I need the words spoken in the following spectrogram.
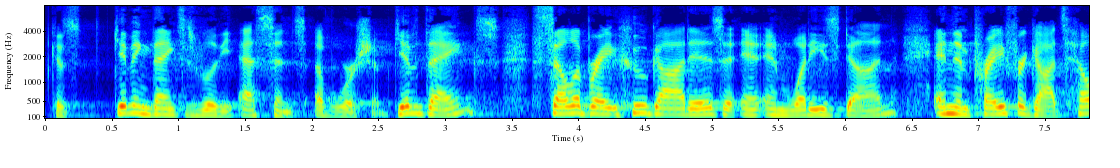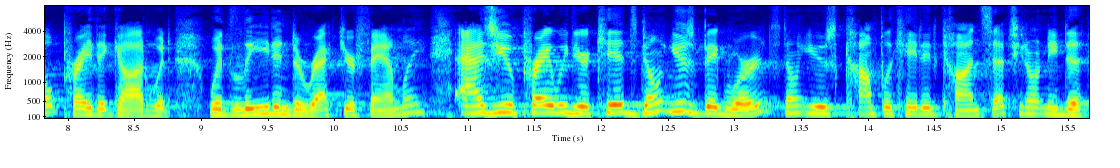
because Giving thanks is really the essence of worship. Give thanks, celebrate who God is and, and, what He's done, and then pray for God's help. Pray that God would, would lead and direct your family. As you pray with your kids, don't use big words, don't use complicated concepts. You don't need to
